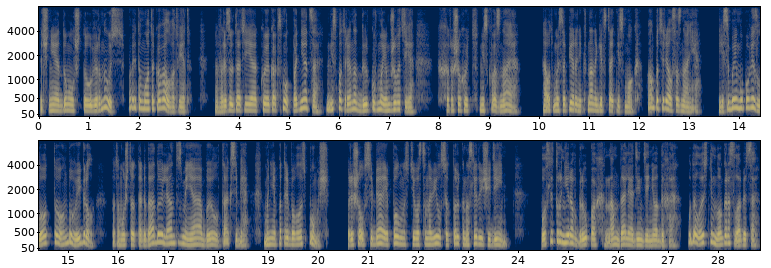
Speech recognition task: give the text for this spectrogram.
Точнее, думал, что увернусь, поэтому атаковал в ответ. В результате я кое-как смог подняться, несмотря на дырку в моем животе. Хорошо хоть не сквозная. А вот мой соперник на ноги встать не смог. Он потерял сознание. Если бы ему повезло, то он бы выиграл, потому что тогда дуэлянт из меня был так себе. Мне потребовалась помощь. Пришел в себя и полностью восстановился только на следующий день. После турнира в группах нам дали один день отдыха. Удалось немного расслабиться.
